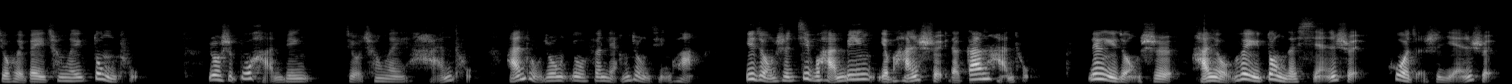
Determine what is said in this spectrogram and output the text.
就会被称为冻土；若是不含冰，就称为寒土。寒土中又分两种情况：一种是既不含冰也不含水的干寒土；另一种是含有未冻的咸水。或者是盐水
